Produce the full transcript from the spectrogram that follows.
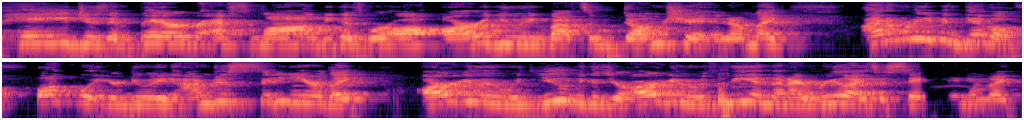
pages and paragraphs long because we're all arguing about some dumb shit. And I'm like, I don't even give a fuck what you're doing. I'm just sitting here like arguing with you because you're arguing with me. And then I realize the same thing. I'm like,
